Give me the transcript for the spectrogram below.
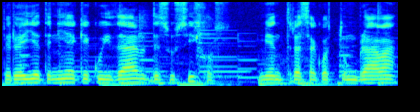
pero ella tenía que cuidar de sus hijos mientras se acostumbraba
